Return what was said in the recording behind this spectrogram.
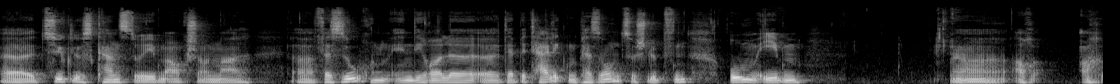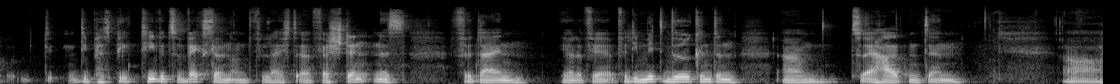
äh, Zyklus kannst du eben auch schon mal äh, versuchen, in die Rolle äh, der beteiligten Person zu schlüpfen, um eben äh, auch, auch die Perspektive zu wechseln und vielleicht äh, Verständnis für dein, ja, für, für die Mitwirkenden ähm, zu erhalten, denn äh,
